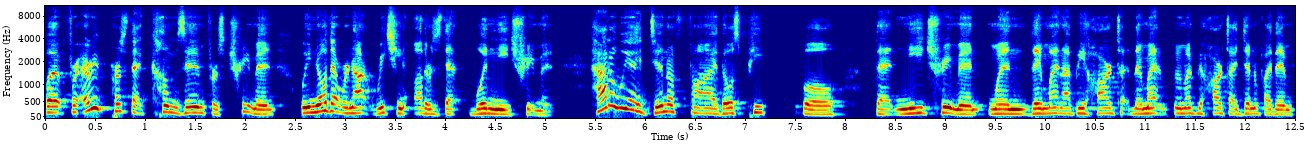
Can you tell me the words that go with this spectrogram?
But for every person that comes in for treatment, we know that we're not reaching others that would need treatment. How do we identify those people that need treatment when they might not be hard to they might it might be hard to identify them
